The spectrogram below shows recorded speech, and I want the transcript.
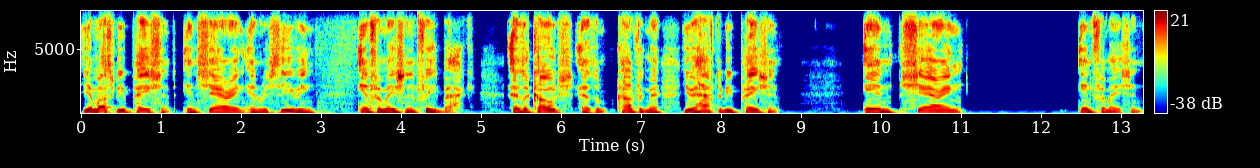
you must be patient in sharing and receiving information and feedback. As a coach, as a conflict man, you have to be patient in sharing information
